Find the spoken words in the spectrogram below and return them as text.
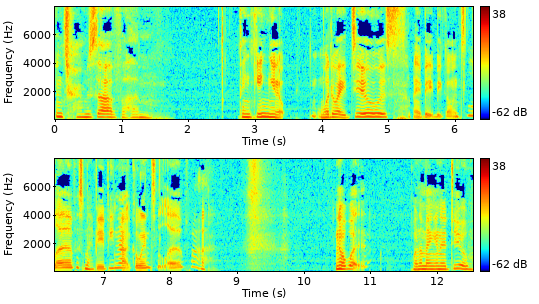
in terms of um, thinking, you know, what do I do? Is my baby going to live? Is my baby not going to live? Uh, you know what what am I going to do?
